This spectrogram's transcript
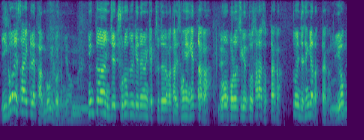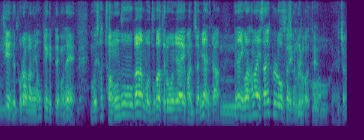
이거의 사이클의 반복이거든요. 음. 그러니까 이제 줄어들게 되면 갭 투자자가 다시 성행했다가 네. 뭐 벌어지게 또 사라졌다가 또 이제 생겨났다가 음. 이렇게 이제 돌아가는 형태이기 때문에 네. 뭐 정부가 뭐 누가 들어오냐의 관점이 아니라 음. 그냥 이건 하나의 사이클로 보시면 될 사이클로, 것 같아요. 어, 네. 그죠?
